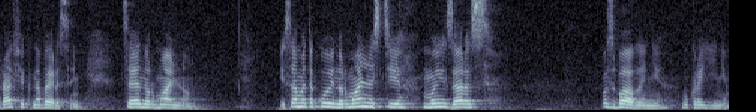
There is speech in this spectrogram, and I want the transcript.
графік на вересень. Це нормально. І саме такої нормальності ми зараз позбавлені в Україні.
